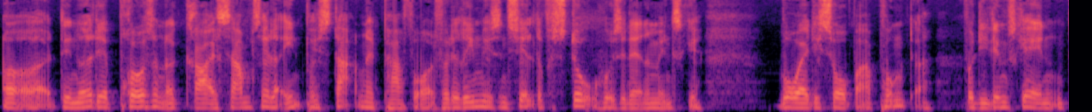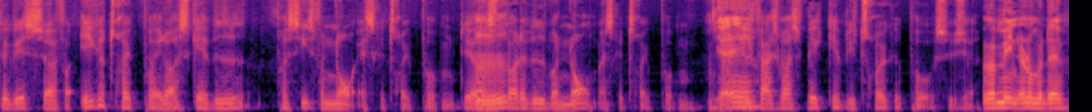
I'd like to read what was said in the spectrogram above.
Og det er noget af det, jeg prøver sådan at greje samtaler ind på i starten af et parforhold, for det er rimelig essentielt at forstå hos et andet menneske, hvor er de sårbare punkter. Fordi dem skal jeg enten bevidst sørge for ikke at trykke på, eller også skal jeg vide præcis, hvornår jeg skal trykke på dem. Det er også godt at vide, hvornår man skal trykke på dem. Ja, Så Det ja. er faktisk også vigtigt at blive trykket på, synes jeg. Hvad mener du med det?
